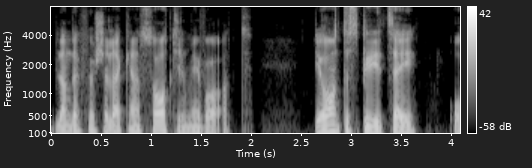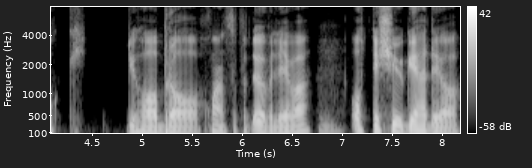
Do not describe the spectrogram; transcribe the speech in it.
bland det första läkarna sa till mig var att det har inte spridit sig och du har bra chanser för att överleva. Mm. 80-20 hade jag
